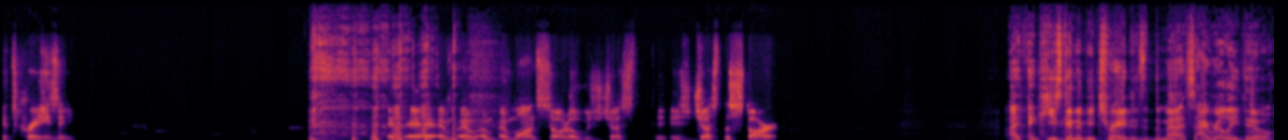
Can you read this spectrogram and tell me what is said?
It's crazy. and, and, and, and Juan Soto was just is just the start. I think he's going to be traded to the Mets. I really do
